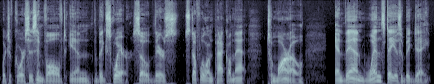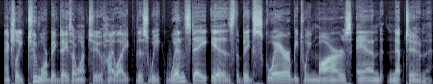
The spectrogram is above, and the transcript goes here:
which of course is involved in the big square. So there's stuff we'll unpack on that tomorrow. And then Wednesday is a big day. Actually, two more big days I want to highlight this week. Wednesday is the big square between Mars and Neptune.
